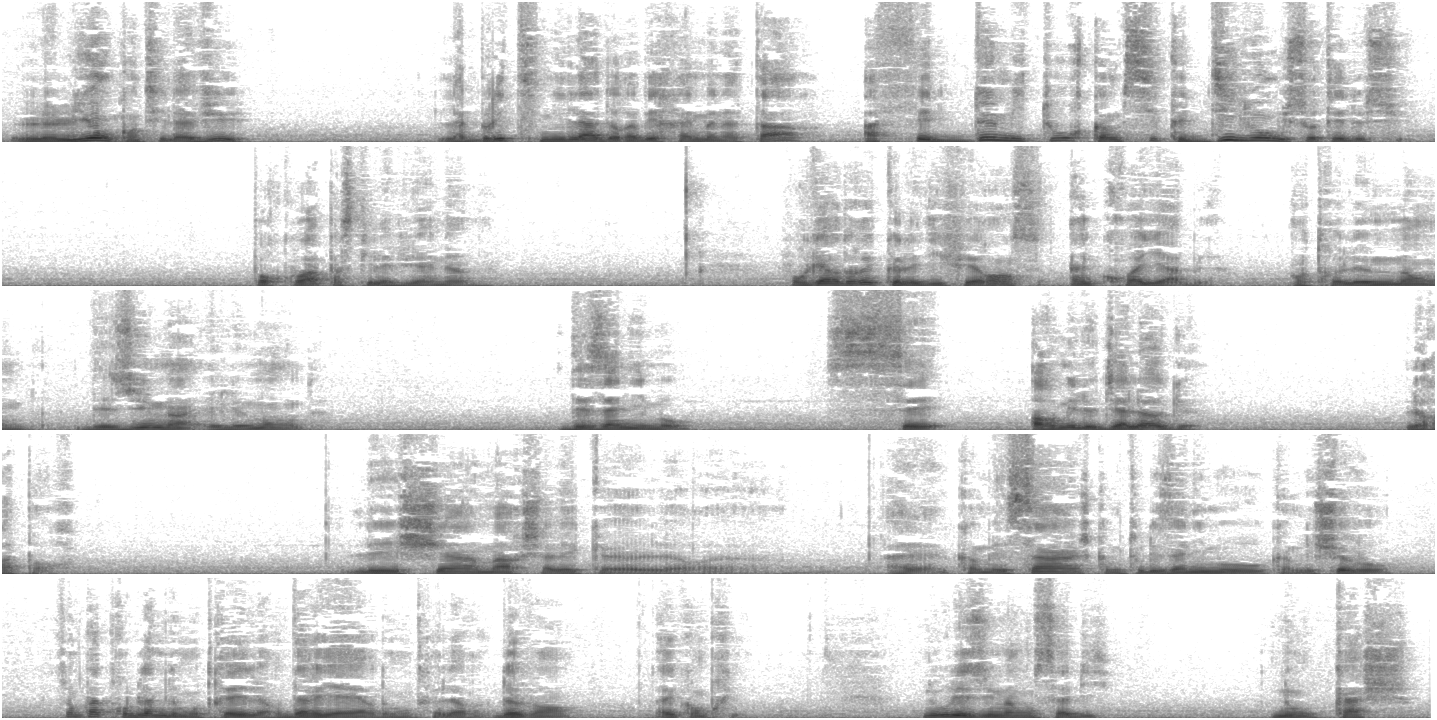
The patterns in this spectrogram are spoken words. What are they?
Le lion, quand il a vu la Brit Mila de Rabbi Chaim Ben Attar, a fait demi-tour comme si que dix lions lui sautaient dessus. Pourquoi? Parce qu'il a vu un homme. Vous regarderez que la différence incroyable entre le monde des humains et le monde des animaux, c'est, hormis le dialogue, le rapport. Les chiens marchent avec euh, leur, euh, comme les singes, comme tous les animaux, comme les chevaux. Ils n'ont pas de problème de montrer leur derrière, de montrer leur devant, vous compris. Nous, les humains, on s'habille. Nous, on cache.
